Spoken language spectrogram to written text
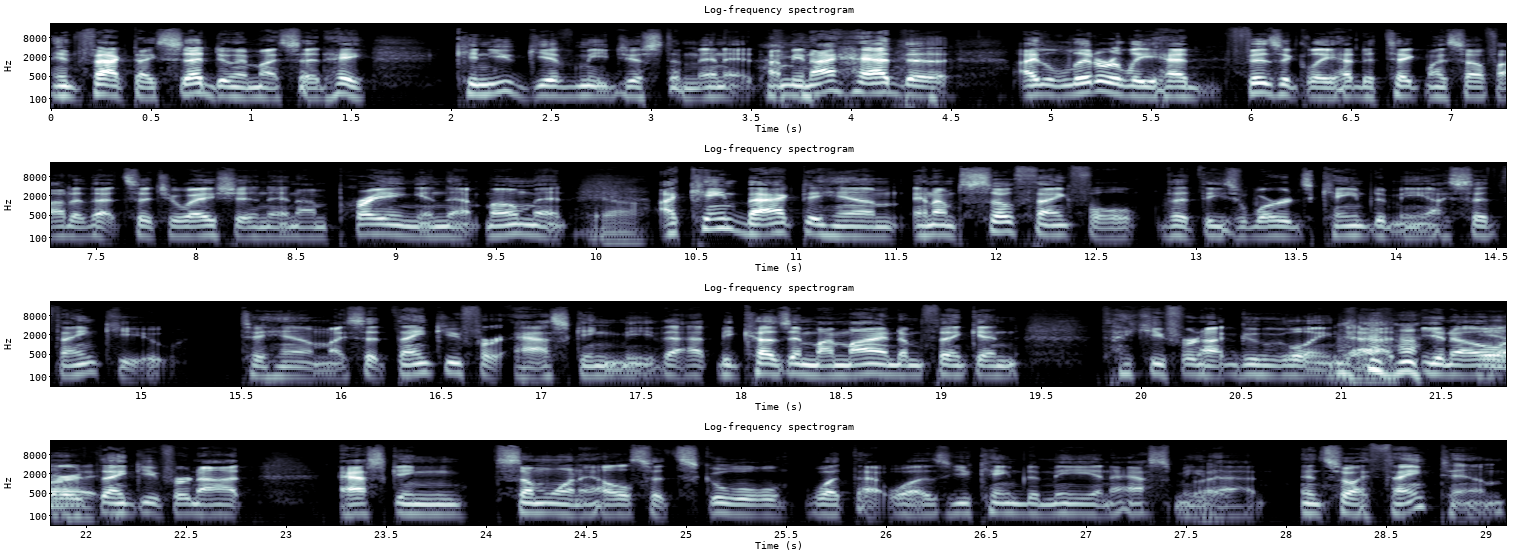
In fact, I said to him, I said, "Hey." can you give me just a minute? I mean, I had to, I literally had physically had to take myself out of that situation, and I'm praying in that moment. Yeah. I came back to him, and I'm so thankful that these words came to me. I said, Thank you to him. I said, Thank you for asking me that, because in my mind, I'm thinking, Thank you for not Googling that, you know, Yeah, or right. thank you for not asking someone else at school what that was. You came to me and asked me that. And so I thanked him.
